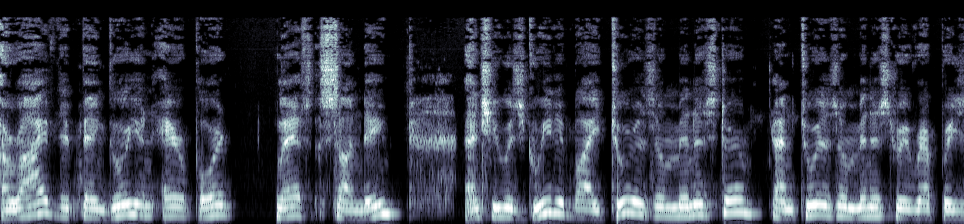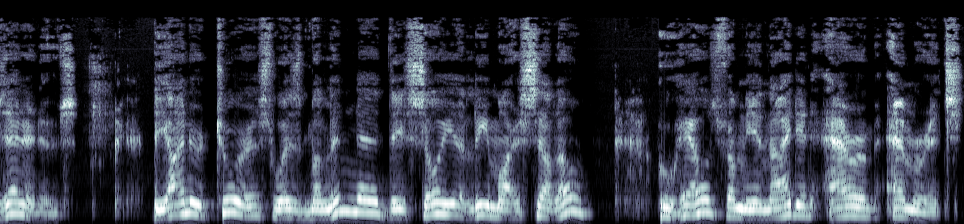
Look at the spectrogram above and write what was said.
arrived at Ben Gurion Airport last Sunday, and she was greeted by tourism minister and tourism ministry representatives. The honored tourist was Belinda de Soya Lee Marcelo, who hails from the United Arab Emirates.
